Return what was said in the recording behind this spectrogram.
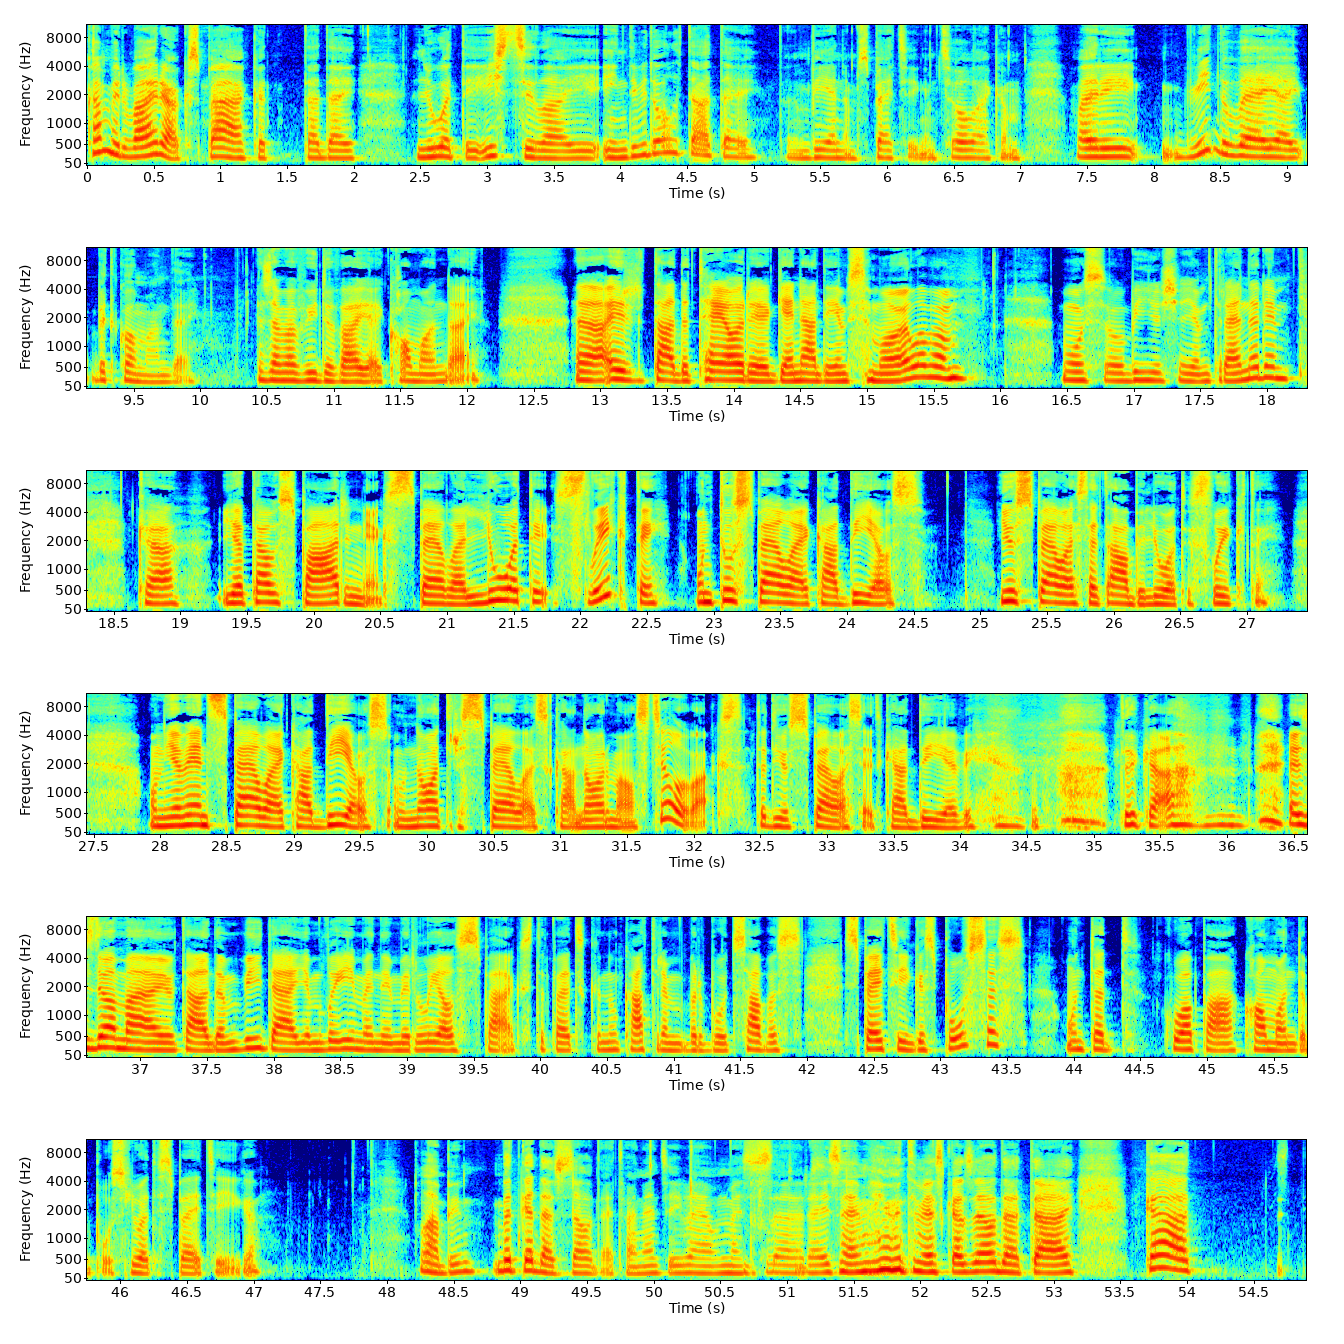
kam ir vairāk spēka tādai ļoti izcilai individualitātei, vienam spēcīgam cilvēkam, vai arī viduvējai, bet komandai? Es domāju, viduvējai komandai. Uh, ir tāda teorija Genādijam Samoilovam, mūsu bijušajam trenerim, ka, ja tavs pārinieks spēlē ļoti slikti, un tu spēlē kā dievs, jūs spēlēsiet abi ļoti slikti. Un, ja viens spēlē kā dievs, un otrs spēlēs kā normāls cilvēks, tad jūs spēlēsiet kā dievi. kā, es domāju, tādam vidējam līmenim ir liels spēks, tāpēc ka nu, katram var būt savas spēcīgas puses, un tad kopā komanda būs ļoti spēcīga. Labi, bet gadās zaudēt, vai ne dzīvē, un mēs Protams. reizēm jūtamies kā zaudētāji. Kā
